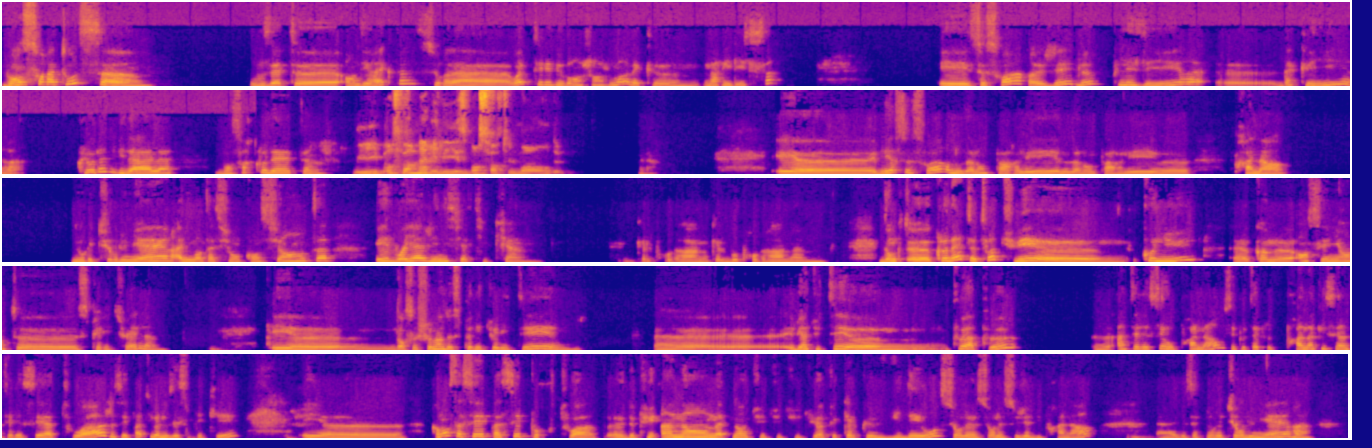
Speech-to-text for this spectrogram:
Bonsoir à tous. Vous êtes euh, en direct sur la web télé du Grand Changement avec euh, Marie-Lys. Et ce soir, j'ai le plaisir euh, d'accueillir Claudette Vidal. Bonsoir Claudette. Oui, bonsoir Marie-Lys, bonsoir tout le monde. Voilà. Et, eh bien ce soir, nous allons parler, nous allons parler prana, nourriture lumière, alimentation consciente et voyage initiatique. Mhm. Quel programme, quel beau programme. Donc euh, Claudette, toi tu es euh, connue euh, comme enseignante spirituelle. Mhm. Et dans ce chemin de spiritualité, eh bien, tu t'es peu à peu euh, intéressé au prana ou c'est peut-être le prana qui s'est intéressé à toi Je ne sais pas, tu vas nous expliquer. Et euh, comment ça s'est passé pour toi? Euh, Depuis un an maintenant, tu, tu, tu, as fait quelques vidéos sur le, sur le sujet du prana, de cette nourriture lumière.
